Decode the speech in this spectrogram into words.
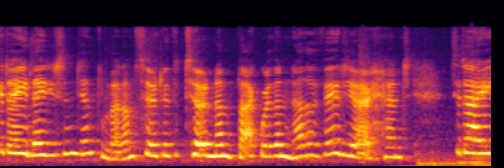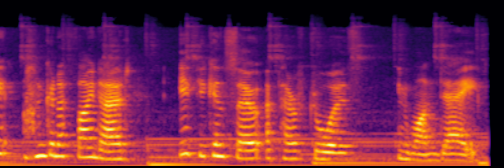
Good day ladies and gentlemen, I'm Toadally the Toad and I'm back with another video and today I'm gonna find out if you can sew a pair of drawers in one day.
